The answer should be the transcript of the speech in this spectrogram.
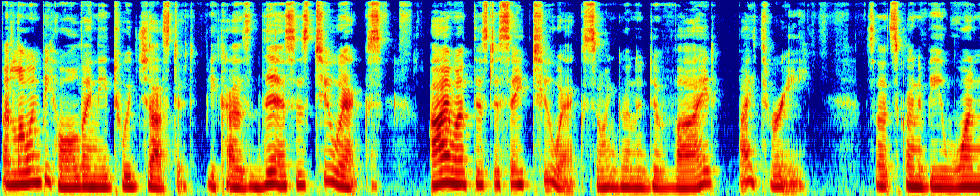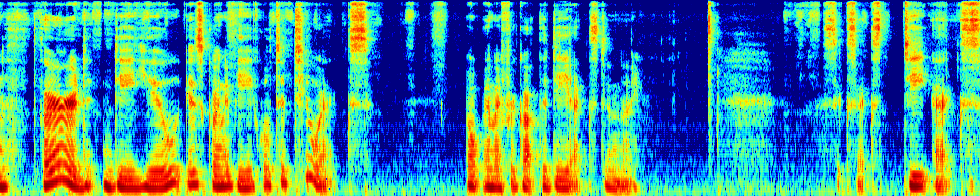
But lo and behold, I need to adjust it because this is 2x. I want this to say 2x, so I'm going to divide by 3. So it's going to be 1 third du is going to be equal to 2x. Oh, and I forgot the dx, didn't I? 6x dx,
